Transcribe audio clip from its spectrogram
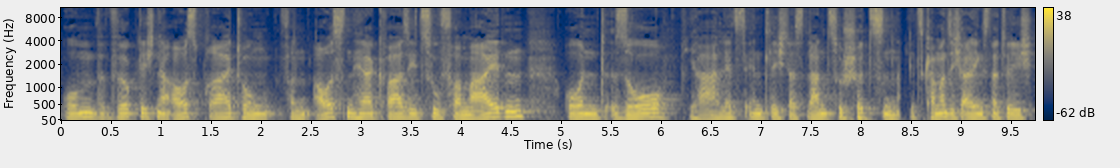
um wirklich eine Ausbreitung von außen her quasi zu vermeiden und so ja letztendlich das Land zu schützen. Jetzt kann man sich allerdings natürlich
